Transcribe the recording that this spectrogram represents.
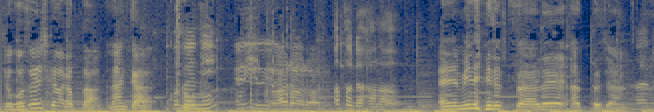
じゃあ5000円しかなかったなんか小銭えいいよいいよあるあるある後で払うえー、みなみだってさあれあったじゃん。何？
